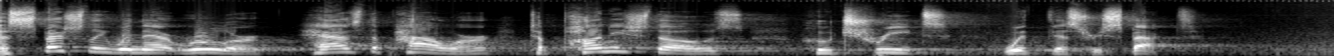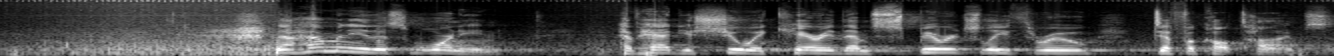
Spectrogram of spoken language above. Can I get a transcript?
especially when that ruler has the power to punish those who treat with disrespect. Now, how many this morning have had Yeshua carry them spiritually through difficult times?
